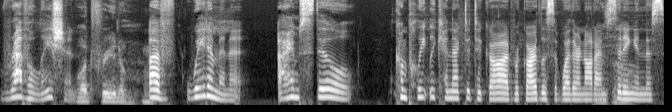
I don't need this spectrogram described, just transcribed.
revelation What freedom. of wait a minute i am still completely connected to god regardless of whether or not i'm sitting in this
